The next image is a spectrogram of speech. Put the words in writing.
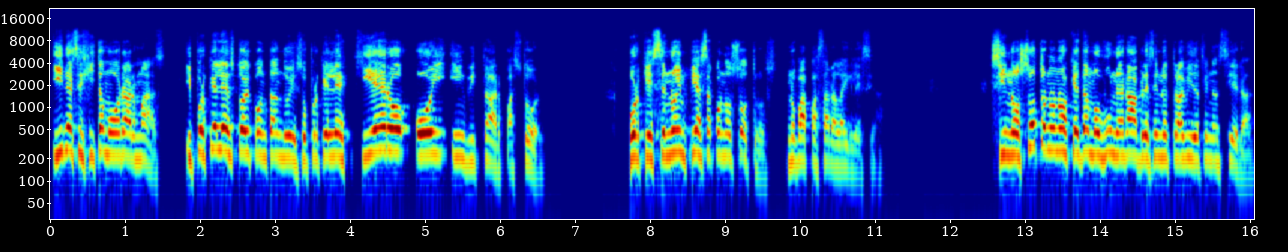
Y necesitamos orar más. ¿Y por qué le estoy contando eso? Porque le quiero hoy invitar, pastor. Porque si no empieza con nosotros, no va a pasar a la iglesia. Si nosotros no nos quedamos vulnerables en nuestra vida financiera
